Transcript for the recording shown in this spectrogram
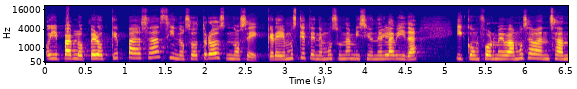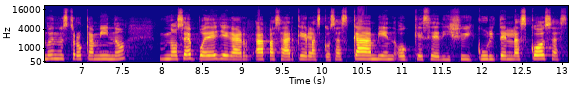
Oye Pablo, pero ¿qué pasa si nosotros, no sé, creemos que tenemos una misión en la vida y conforme vamos avanzando en nuestro camino, no se puede llegar a pasar que las cosas cambien o que se dificulten las cosas.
